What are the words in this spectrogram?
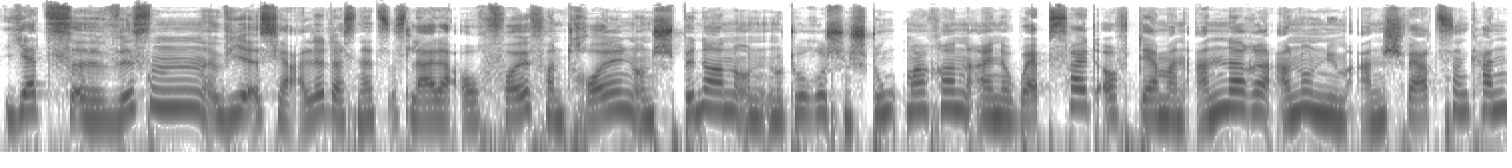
Jetzt äh, wissen wir es ja alle, das Netz ist leider auch voll von Trollen und Spinnern und notorischen Stunkmachern. Eine Website, auf der man andere anonym anschwärzen kann,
